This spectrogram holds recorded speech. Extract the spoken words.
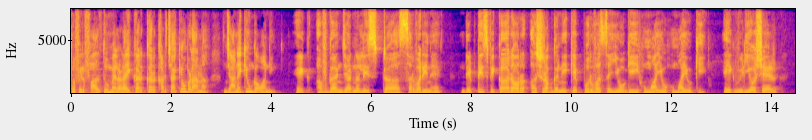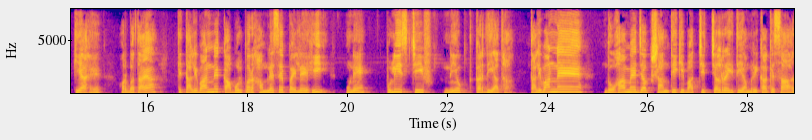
तो फिर फालतू में लड़ाई कर कर खर्चा क्यों बढ़ाना? जाने क्यों गंवानी? एक अफगान जर्नलिस्ट सरवरी ने डिप्टी स्पीकर और अशरफ गनी के पूर्व सहयोगी हुमायूं हुमायूं की एक वीडियो शेयर किया है और बताया कि तालिबान ने काबुल पर हमले से पहले ही उन्हें पुलिस चीफ नियुक्त कर दिया था। तालिबान ने दोहा में जब शांति की बातचीत चल रही थी अमेरिका के साथ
